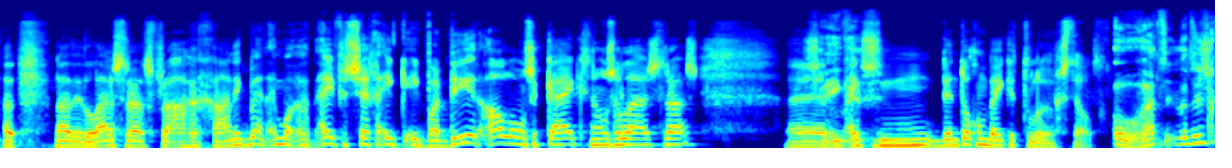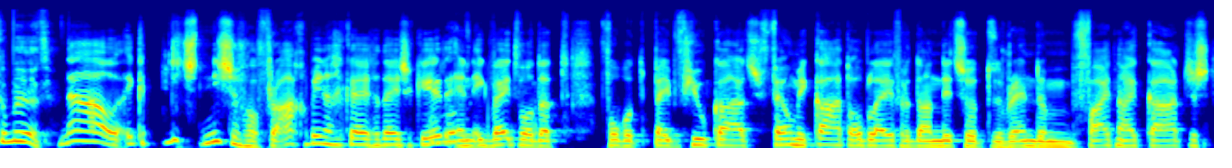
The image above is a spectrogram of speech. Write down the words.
naar, naar de luisteraarsvragen gaan. Ik ben, even zeggen, ik, ik waardeer al onze kijkers en onze luisteraars. Eh, maar ik ben toch een beetje teleurgesteld. Oh, wat, wat is gebeurd? Nou, ik heb niet, niet zoveel vragen binnengekregen deze keer. En ik weet wel dat bijvoorbeeld pay-per-view kaarts veel meer kaarten opleveren dan dit soort random fight night kaartjes.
